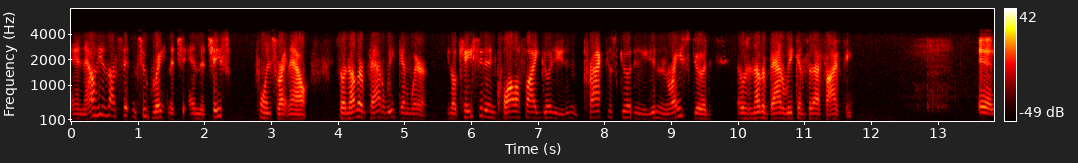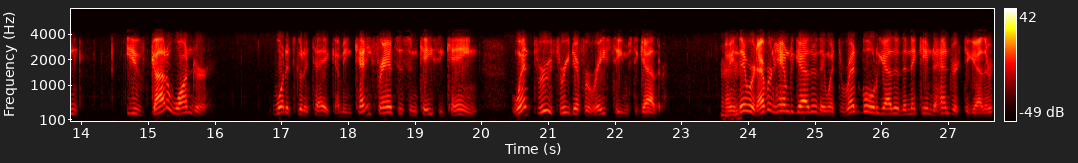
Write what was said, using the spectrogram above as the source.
and now he's not sitting too great in the ch- in the chase points right now. So another bad weekend where you know Kasey didn't qualify good, he didn't practice good, and he didn't race good. It was another bad weekend for that five team. And you've got to wonder what it's going to take. I mean, Kenny Francis and Kasey Kahne went through three different race teams together. Mm-hmm. I mean, mm-hmm. they were at Evernham together, they went to Red Bull together, then they came to Hendrick together,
